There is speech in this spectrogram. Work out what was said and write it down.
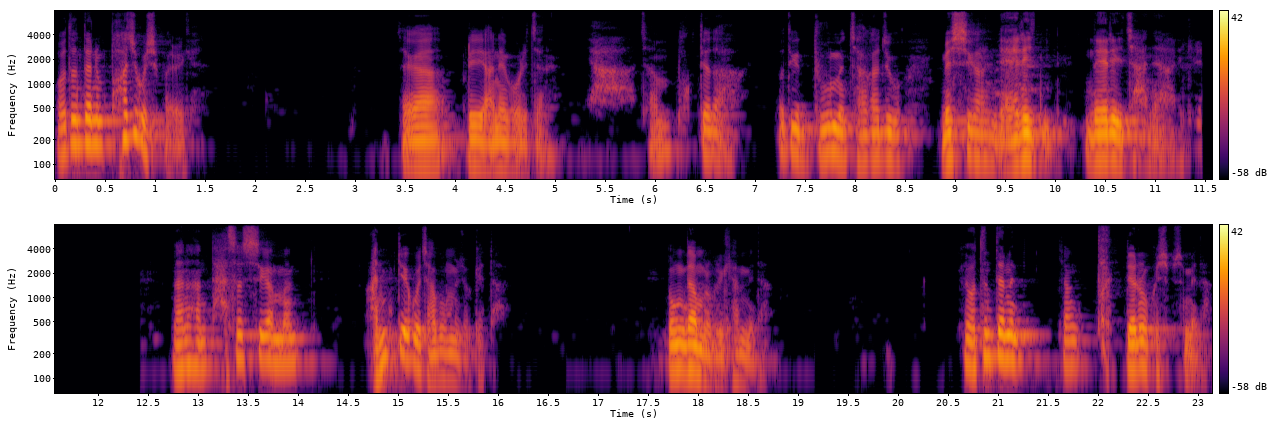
어떤 때는 퍼지고 싶어요, 이렇게. 제가 우리 아내 보랬잖아요. 야, 참 복되다. 어떻게 누우면 자가지고 몇 시간을 내리 내리 자냐 이렇게. 나는 한 다섯 시간만 안 깨고 잡으면 좋겠다. 농담으로 그렇게 합니다. 어떤 때는 그냥 탁 내려놓고 싶습니다.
